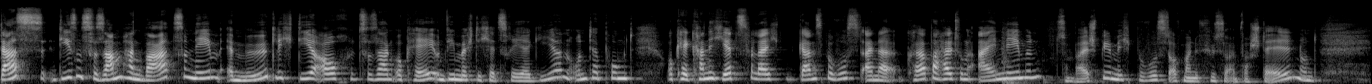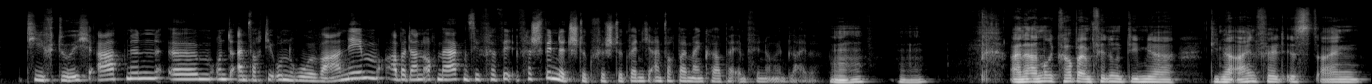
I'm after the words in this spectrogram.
das, diesen Zusammenhang wahrzunehmen, ermöglicht dir auch zu sagen, okay, und wie möchte ich jetzt reagieren? Und der Punkt, okay, kann ich jetzt vielleicht ganz bewusst eine Körperhaltung einnehmen, zum Beispiel mich bewusst auf meine Füße einfach stellen und tief durchatmen ähm, und einfach die Unruhe wahrnehmen, aber dann auch merken, sie verschwindet Stück für Stück, wenn ich einfach bei meinen Körperempfindungen bleibe. Mhm, mh. Eine andere Körperempfindung, die mir, die mir einfällt, ist ein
